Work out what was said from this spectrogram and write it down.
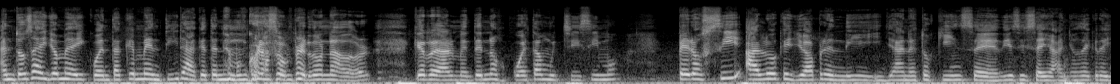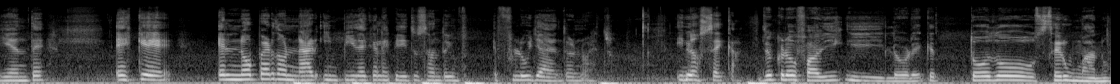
Entonces ahí yo me di cuenta que mentira que tenemos un corazón perdonador, que realmente nos cuesta muchísimo, pero sí algo que yo aprendí ya en estos 15, 16 años de creyente, es que el no perdonar impide que el Espíritu Santo fluya dentro de nuestro y nos seca. Yo creo, Fabi y Lore, que todo ser humano,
